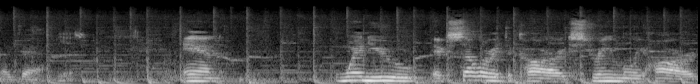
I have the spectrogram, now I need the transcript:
like that. Yes. And when you accelerate the car extremely hard,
